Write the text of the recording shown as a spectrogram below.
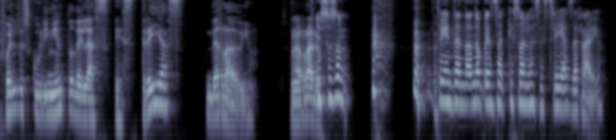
fue el descubrimiento de las estrellas de radio. Suena raro. Esos son. Estoy intentando pensar qué son las estrellas de radio.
